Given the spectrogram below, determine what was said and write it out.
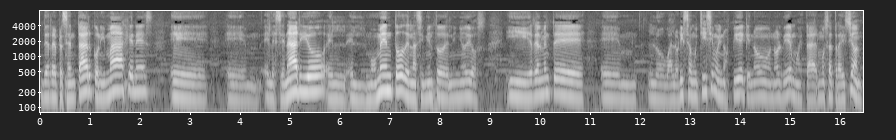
de representar con imágenes eh, eh, el escenario, el, momento del nacimiento del niño Dios. Y realmente eh, lo valoriza muchísimo y nos pide que no, olvidemos esta hermosa tradición.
